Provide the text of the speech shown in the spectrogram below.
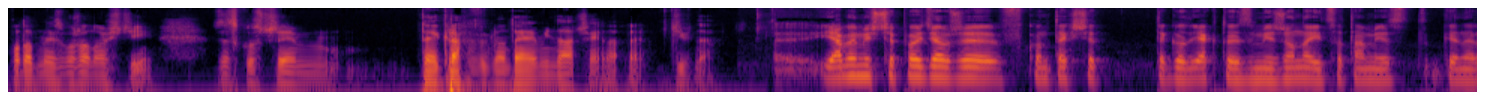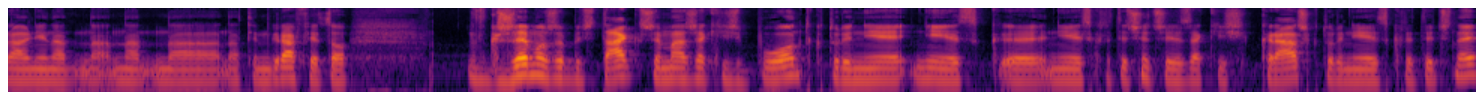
podobnej złożoności, w związku z czym te grafy wyglądają inaczej, no, ale dziwne. Ja bym jeszcze powiedział, że w kontekście tego, jak to jest zmierzone i co tam jest generalnie na, na, na, na, na tym grafie, to w grze może być tak, że masz jakiś błąd, który nie, nie, jest, e, nie jest krytyczny, czy jest jakiś crash, który nie jest krytyczny,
